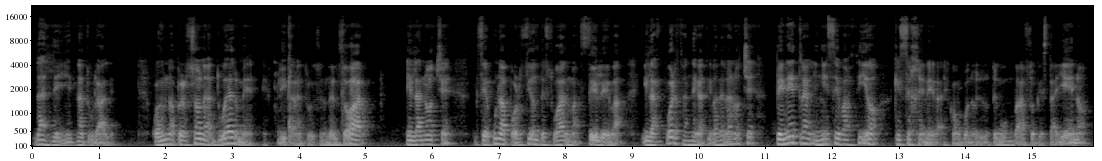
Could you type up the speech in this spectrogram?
las leyes naturales. Cuando una persona duerme, explica la introducción del Zohar, en la noche, dice, una porción de su alma se eleva y las fuerzas negativas de la noche penetran en ese vacío que se genera. Es como cuando yo tengo un vaso que está lleno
